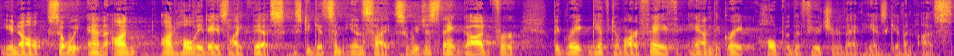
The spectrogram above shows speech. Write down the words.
you know, so we, and on, on holy days like this is to get some insight. So we just thank God for the great gift of our faith and the great hope of the future that He has given us.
